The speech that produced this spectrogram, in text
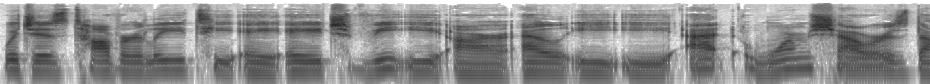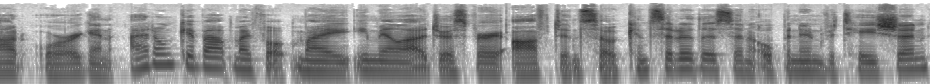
which is Tahverlee, T A H V E R L E E, at warmshowers.org. And I don't give out my, fo- my email address very often, so consider this an open invitation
